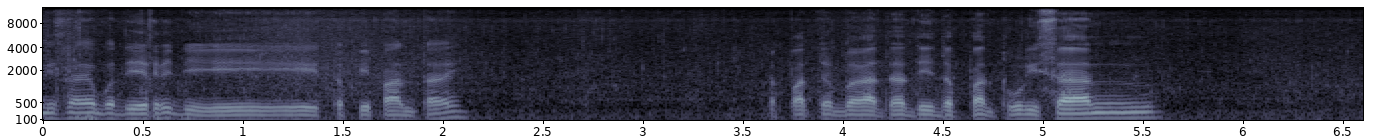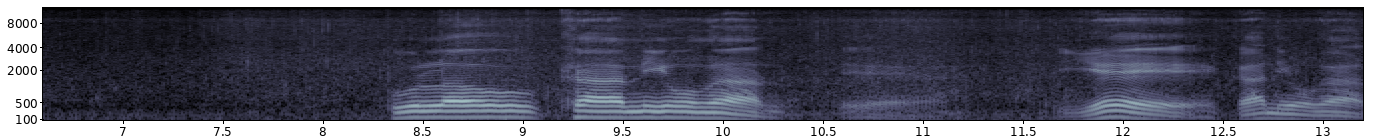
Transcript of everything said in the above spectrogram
Ini saya berdiri di tepi pantai. Tepatnya berada di depan tulisan Pulau Kaniungan. Yeah. Yeah, Kaniungan.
